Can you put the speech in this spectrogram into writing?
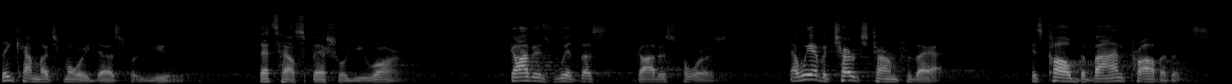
think how much more He does for you. That's how special you are. God is with us, God is for us. Now, we have a church term for that. It's called divine providence.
